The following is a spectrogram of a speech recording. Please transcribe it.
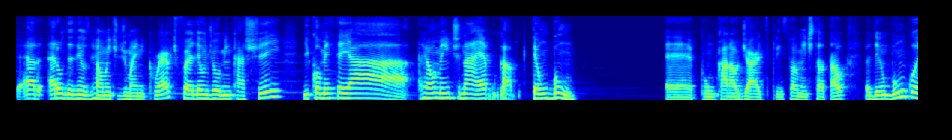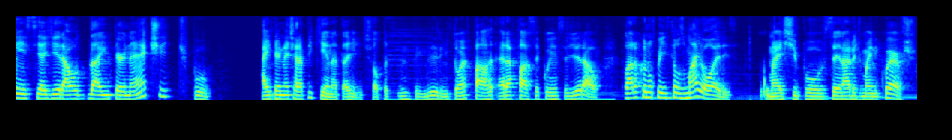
Era- eram desenhos realmente de Minecraft, foi ali onde eu me encaixei e comecei a realmente, na época, ter um boom. É, pra um canal de artes, principalmente, tal, tal. Eu dei um boom, conheci a geral da internet, tipo... A internet era pequena, tá, gente? Só pra vocês entenderem. Então é era fácil você conhecer geral. Claro que eu não conhecia os maiores. Mas, tipo, cenário de Minecraft,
